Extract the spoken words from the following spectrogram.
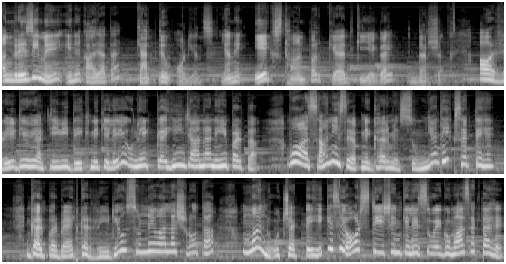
अंग्रेज़ी में इन्हें कहा जाता है कैप्टिव ऑडियंस यानी एक स्थान पर कैद किए गए दर्शक। और रेडियो या टीवी देखने के लिए उन्हें कहीं जाना नहीं पड़ता। वो आसानी से अपने घर में सुन या देख सकते हैं। घर पर बैठकर रेडियो सुनने वाला श्रोता मन उचटते ही किसी और स्टेशन के लिए सुए घुमा सकता है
